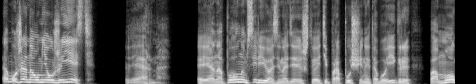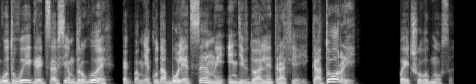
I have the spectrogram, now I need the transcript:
К тому же она у меня уже есть. Верно. Я на полном серьезе надеюсь, что эти пропущенные тобой игры помогут выиграть совсем другой, как по мне, куда более ценный индивидуальный трофей, который...» Пейдж улыбнулся.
